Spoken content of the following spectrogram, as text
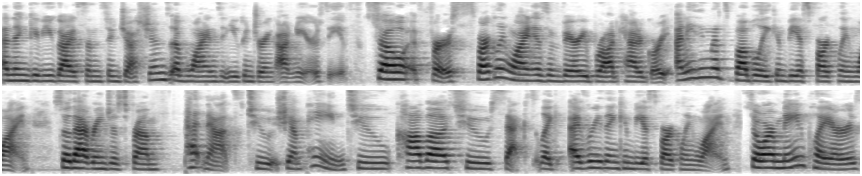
and then give you guys some suggestions of wines that you can drink on New Year's Eve. So first, sparkling wine is a very broad category. Anything that's bubbly can be a sparkling wine. So that ranges from pet nats to champagne to cava to Sekt. Like everything can be a sparkling wine. So our main players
